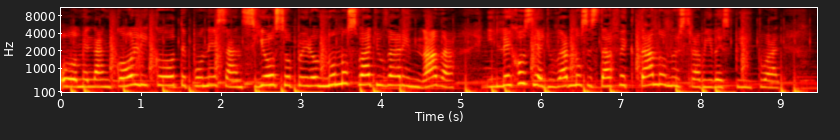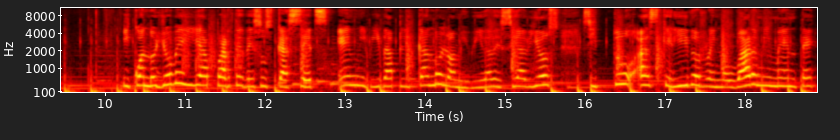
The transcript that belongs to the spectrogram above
o melancólico, te pones ansioso, pero no nos va a ayudar en nada y lejos de ayudarnos está afectando nuestra vida espiritual. Y cuando yo veía parte de esos cassettes en mi vida, aplicándolo a mi vida, decía Dios, si tú has querido renovar mi mente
